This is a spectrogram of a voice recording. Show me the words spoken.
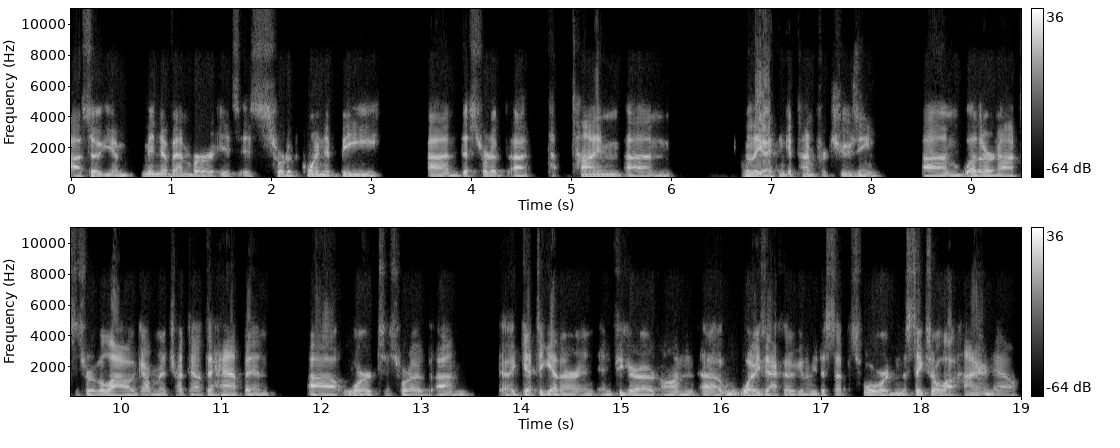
Uh, so you know, mid-November is is sort of going to be um, the sort of uh, t- time. Um, really, I think a time for choosing um, whether or not to sort of allow a government shutdown to happen, uh, or to sort of um, uh, get together and, and, figure out on uh, what exactly are going to be the steps forward. And the stakes are a lot higher now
